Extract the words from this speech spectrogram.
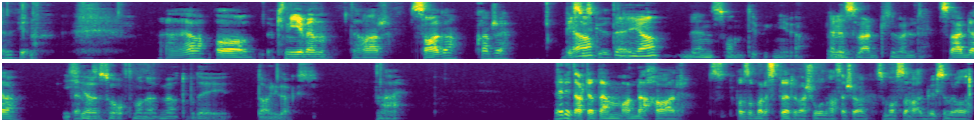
Den er fin. Ja, og kniven, det har saga, kanskje? Ja Bisseskudd. det, ja, det er en sånn type kniv, ja. Eller Mm. sverd, selvfølgelig. Sverd, ja. Ikke så ofte man møter på det i dagligdags. Nei. Det er litt artig at de alle har altså bare større versjoner av seg sjøl, som også har bruksområde.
